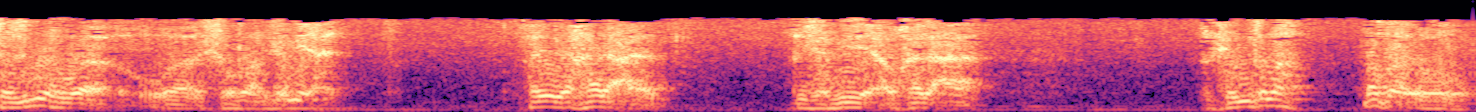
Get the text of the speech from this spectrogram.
تزمه والشراب جميعا. فإذا خلع الجميع أو خلع الكندرة بطل الوضوء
